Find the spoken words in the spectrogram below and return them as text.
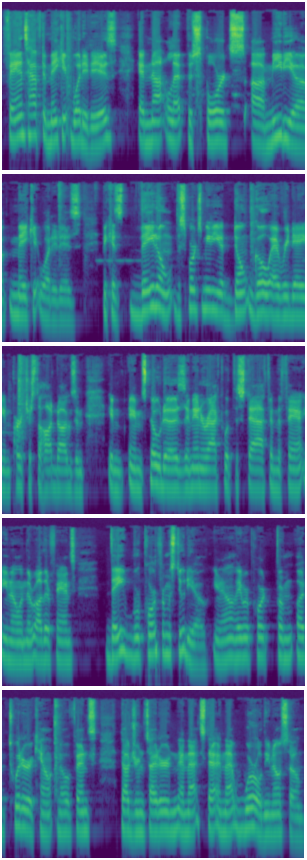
fans have to make it what it is, and not let the sports uh, media make it what it is because they don't. The sports media don't go every day and purchase the hot dogs and and, and sodas and interact with the staff and the fan. You know, and the other fans. They report from a studio. You know, they report from a Twitter account. No offense, Dodger Insider and, and that stat and that world. You know, so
